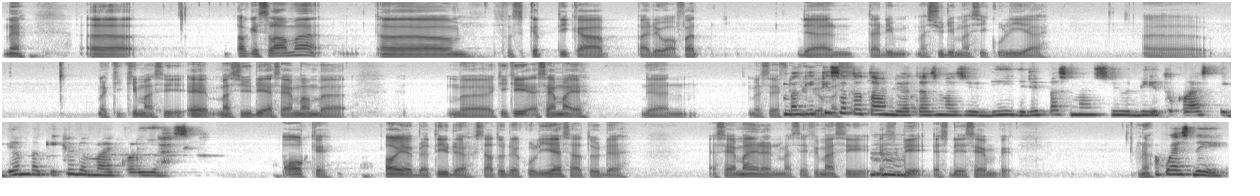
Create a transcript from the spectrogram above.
Nah, eh, oke selama em, ketika pada wafat dan tadi Mas Yudi masih kuliah, eh, Mbak Kiki masih, eh Mas Yudi SMA, Mbak Mbak Kiki SMA ya, dan Mbak Sevi Mbak Kiki satu tahun di atas Mas Yudi, jadi pas Mas Yudi itu kelas 3, Mbak Kiki udah mulai kuliah sih. Oke, oh ya berarti udah satu udah kuliah, satu udah SMA dan Mas Sevi masih Mm-mm. SD, SD SMP. Aku SD.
